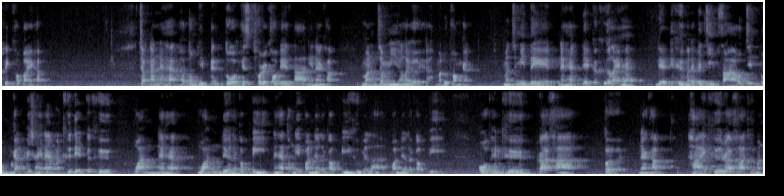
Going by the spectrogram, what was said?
คลิกเข้าไปครับ จากนั้นนะฮะพอตรงที่เป็นตัว historical data นี่นะครับ มันจะมีอะไรเอ่ยอะมาดูพร้อมกัน มันจะมีเดทนะฮะเดทก็คืออะไรฮะเดทนี่คือไม่ได้ไปจีบสาวจีบหนุ่มกันไม่ใช่นะ มันคือเดทก็คือวันนะฮะวันเดือนแล้วก็ปีนะฮะตรงนี้วันเดือนแล้วก็ปีคือเวลาวันเดือนแล้วก็ปี Open คือราคา เปิดนะครับ High คือราคาที่มัน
